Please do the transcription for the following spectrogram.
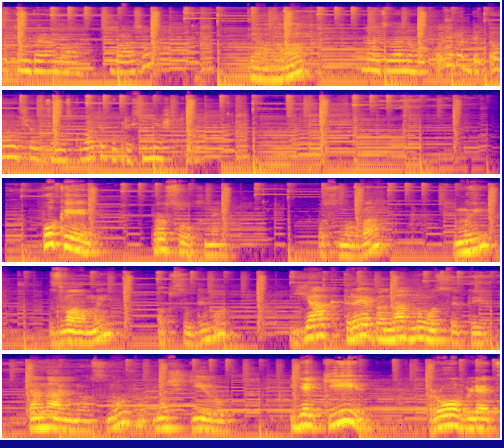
Потім беремо базу Так. на зеленого кольору для того, щоб замаскувати покрасіння шкіри. Поки просохне основа, ми з вами обсудимо, як треба наносити тональну основу на шкіру, які роблять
